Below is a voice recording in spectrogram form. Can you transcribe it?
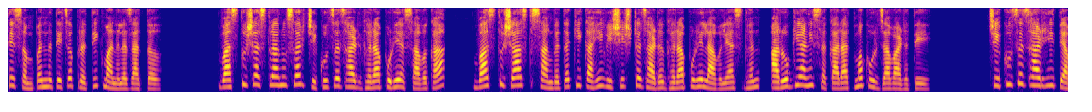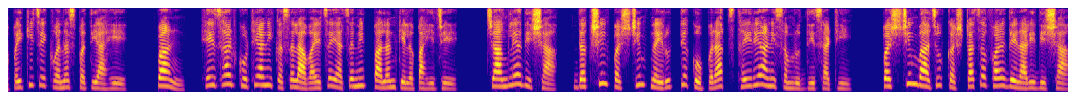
ते संपन्नतेचं प्रतीक मानलं जातं. वास्तुशास्त्रानुसार चिकूचं झाड घरापुढे असावं का? वास्तुशास्त्र सांगतं की काही विशिष्ट झाडं घरापुढे लावल्यास धन आरोग्य आणि सकारात्मक ऊर्जा वाढते. चिकूचं झाड ही त्यापैकीच एक वनस्पती आहे. पण हे झाड कुठे आणि कसं लावायचं याचं नीट पालन केलं पाहिजे. चांगल्या दिशा दक्षिण पश्चिम नैऋत्य कोपरात स्थैर्य आणि समृद्धीसाठी. पश्चिम बाजू कष्टाचं फळ देणारी दिशा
